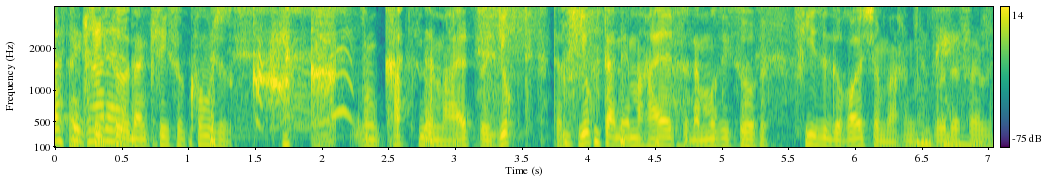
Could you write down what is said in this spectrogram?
hast Dann kriegst, du, gerade dann kriegst du komisches, so ein Kratzen im Hals, so juckt, das juckt dann im Hals und dann muss ich so fiese Geräusche machen und so. Deshalb,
